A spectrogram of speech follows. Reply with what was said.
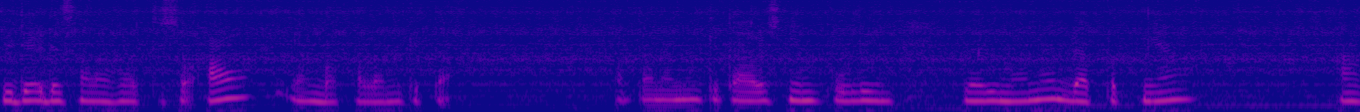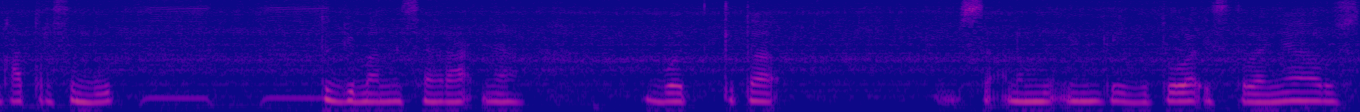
Jadi ada salah satu soal yang bakalan kita apa namanya kita harus nyimpulin dari mana dapatnya angka tersebut. Itu gimana caranya buat kita bisa nemuin kayak gitulah istilahnya. Harus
